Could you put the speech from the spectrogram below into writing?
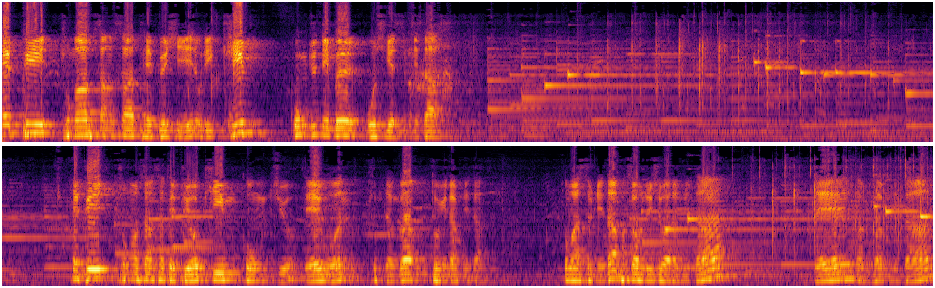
해피 종합상사 대표신 우리 김공주님을 모시겠습니다. 해피 종합상사 대표 김공주 내용은 금전과 동일합니다. 고맙습니다. 박수 한번 주시기 바랍니다. 네, 감사합니다.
